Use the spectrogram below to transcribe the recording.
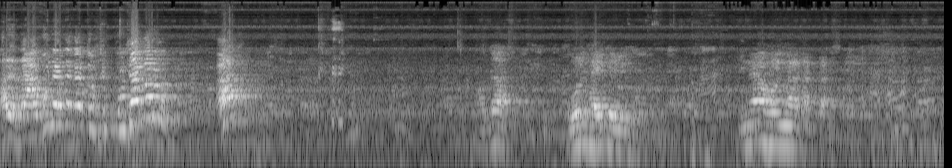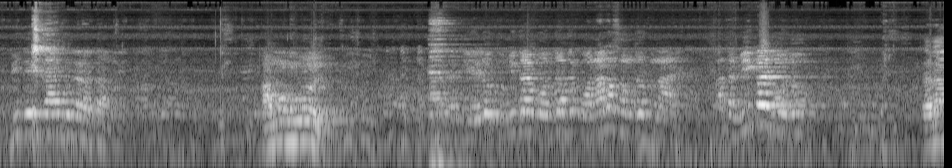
अरे रागून येतं का तुमची पूजा करू? हा? बोल हाय तरी. इना होल ना टाका मी ते काय बघा आता? आमू बोल गेलो तुम्ही काय बोलता ते कोणाला समजत नाही. आता मी काय बोलू? त्याला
